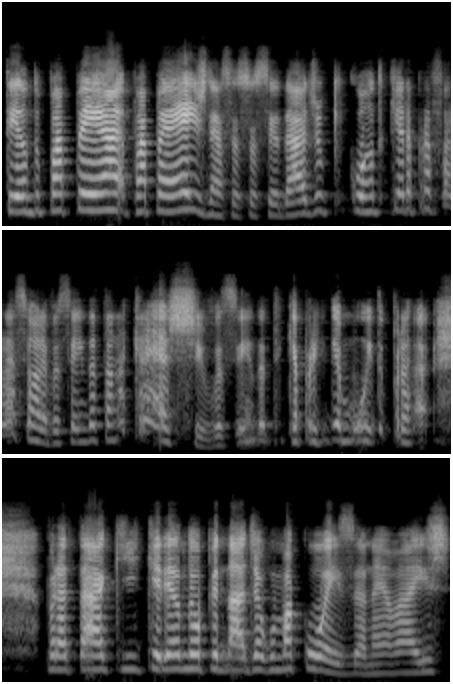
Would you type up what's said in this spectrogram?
tendo papé papéis nessa sociedade, o que quanto que era para falar assim: "Olha, você ainda está na creche, você ainda tem que aprender muito pra estar aqui querendo opinar de alguma coisa", né, mas,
